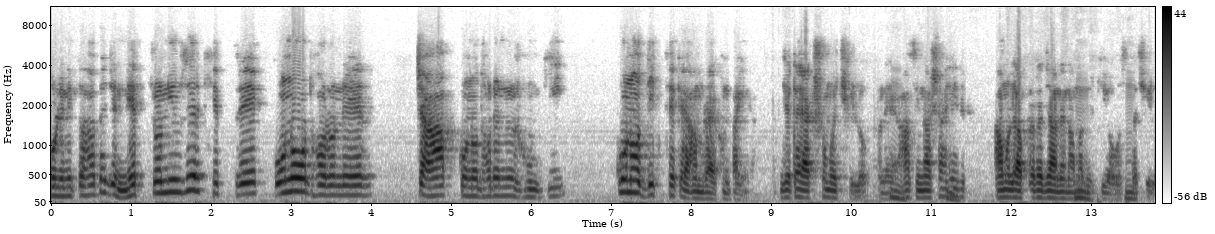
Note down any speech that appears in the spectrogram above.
বলে নিতে হবে যে, নেত্র নিউজের ক্ষেত্রে কোনো ধরনের চাপ, কোনো ধরনের হুমকি কোনো দিক থেকে আমরা এখন পাই না। যেটা এক সময় ছিল। মানে হাসিনা শাহির আমলে আপনারা জানেন আমাদের কি অবস্থা ছিল।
